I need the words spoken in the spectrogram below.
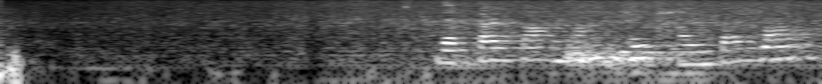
เออเออนี่จะถูกแล้วมันเดี๋ยวมาจองไฟครับอันอันเอวนั่งนั่งครับน่าพูดเหรอเห็นเห็นเห็นเห็นเยอะก็เห็นเยอะอยากได้บ้านมันอยากได้บ้านมันให้ใครได้บ้าง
